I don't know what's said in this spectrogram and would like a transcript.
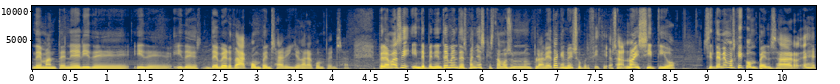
de mantener y de, y de, y de, de verdad compensar y llegar a compensar. Pero además, independientemente de España, es que estamos en un planeta que no hay superficie, o sea, no hay sitio. Si tenemos que compensar eh,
